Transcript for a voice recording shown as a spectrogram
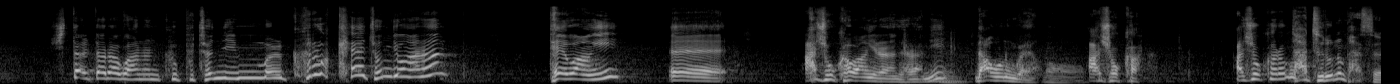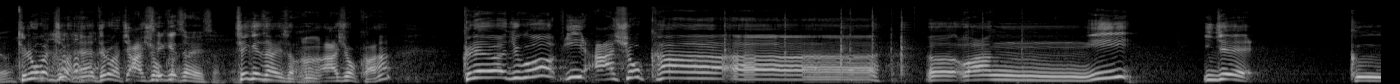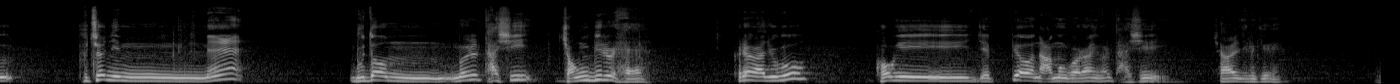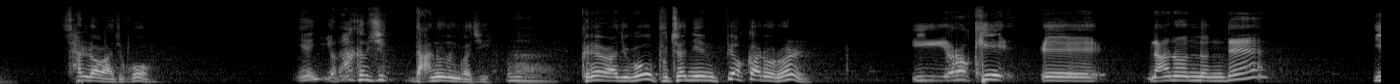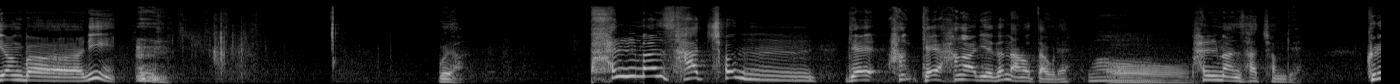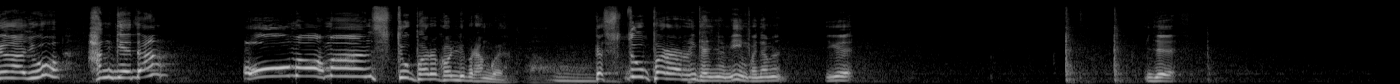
시달다라고 하는 그 부처님을 그렇게 존경하는 대왕이 에, 아쇼카 왕이라는 사람이 나오는 거예요. 아쇼카. 아쇼카라고 다 들어는 봤어요. 들어봤죠? 네, 들어봤죠. 아쇼카. 세계사에서. 세계사에서 어, 아쇼카. 그래가지고 이 아쇼카 아, 어, 왕이 이제 그 부처님의 무덤을 다시 정비를 해. 그래가지고 거기 이제 뼈 남은 거랑 이걸 다시 잘 이렇게 살러가지고 이 요만큼씩 나누는 거지. 그래가지고 부처님 뼈가루를 이렇게 에, 나눴는데 이 양반이 뭐야? 8만 4천 개, 항, 개 항아리에다 나눴다고 그래. 어. 8만 4천 개. 그래가지고 한 개당 어마어마한 스투파를 건립을 한 거야. 그러니까 스투파라는 개념이 뭐냐면 이게 이제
